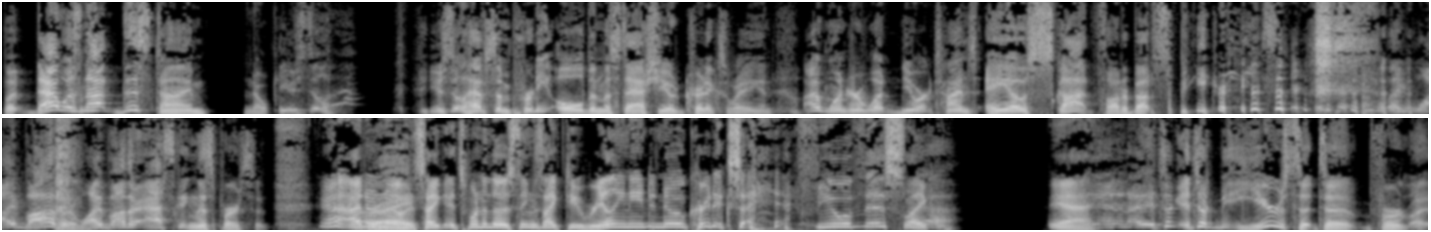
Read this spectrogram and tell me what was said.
But that was not this time. Nope. You still you still have some pretty old and mustachioed critics weighing in. I wonder what New York Times A.O. Scott thought about Speed Racer. like why bother? Why bother asking this person? Yeah, I don't know. It's like it's one of those things. Like, do you really need to know critics' view of this? Like, Yeah. yeah, And it took it took me years to, to for uh,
